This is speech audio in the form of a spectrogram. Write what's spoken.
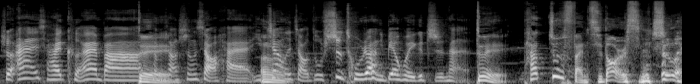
说，哎，小孩可爱吧？对想不想生小孩？以这样的角度试图让你变回一个直男。对他就是反其道而行之了，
